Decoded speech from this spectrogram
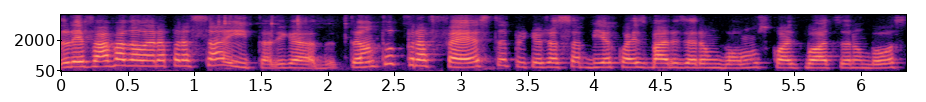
levava a galera para sair, tá ligado? Tanto para festa, porque eu já sabia quais bares eram bons, quais boates eram boas,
